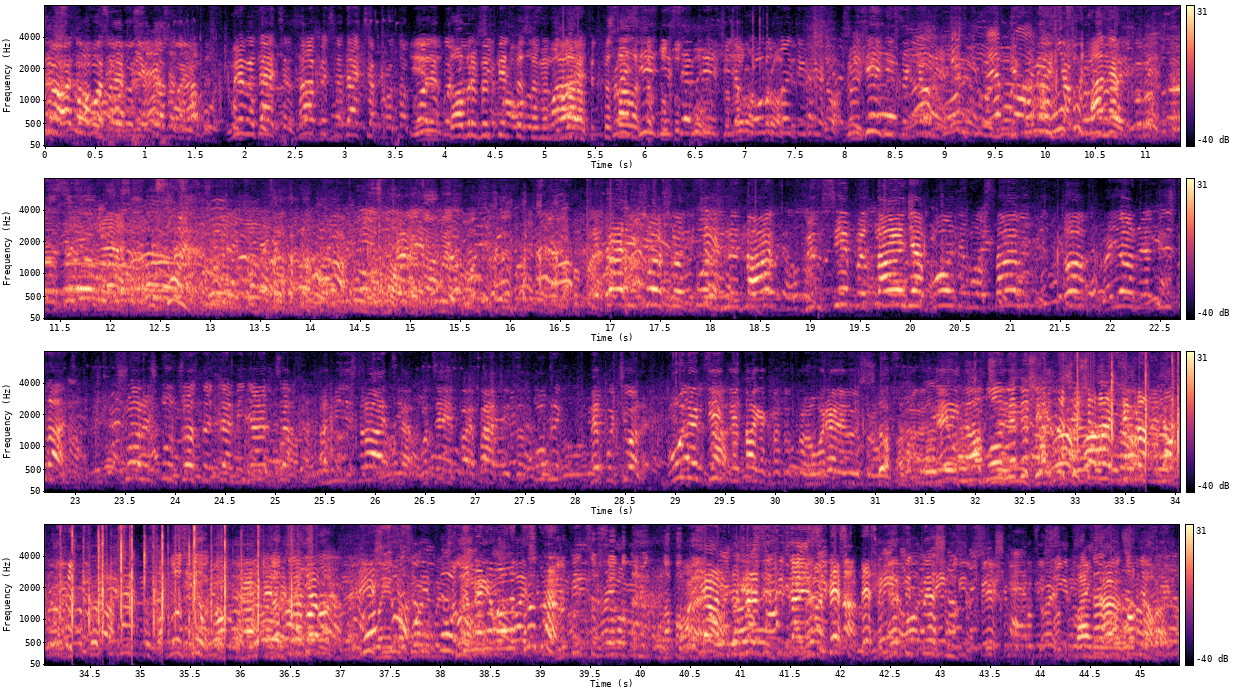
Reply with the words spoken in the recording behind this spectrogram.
Ми ведеться запис, ведеться протокол. я хочу добре би всі підписами проголосували. зараз підписалися, Що згідні хто з тут цим був, рішенням, що народ проголосуйте. Що згідні з таким і комісія проголосує. Тепер, якщо щось буде не так, ми всі питання будемо ставити до районної адміністрації. Що ж тут щось почне мінятися, адміністрація, оце є пе- перший заступник, ми почули. Буде тільки так, як ми тут проговорили, ви проголосували. Не. Ми підписи ще раз зібрали Ми не мали проблем. А як держати сідає секретар? Підпишемо.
